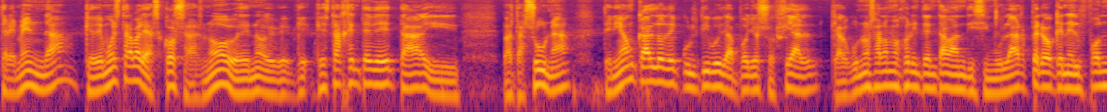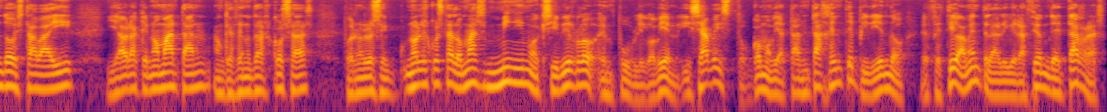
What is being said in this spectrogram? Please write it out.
tremenda que demuestra varias cosas, ¿no? Eh, no, que, que esta gente de ETA y Batasuna tenía un caldo de cultivo y de apoyo social que algunos a lo mejor intentaban disimular, pero que en el fondo estaba ahí y ahora que no matan, aunque hacen otras cosas, pues no les, no les cuesta lo más mínimo exhibirlo en público. Bien, y se ha visto cómo había tanta gente pidiendo efectivamente la liberación de Tarras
